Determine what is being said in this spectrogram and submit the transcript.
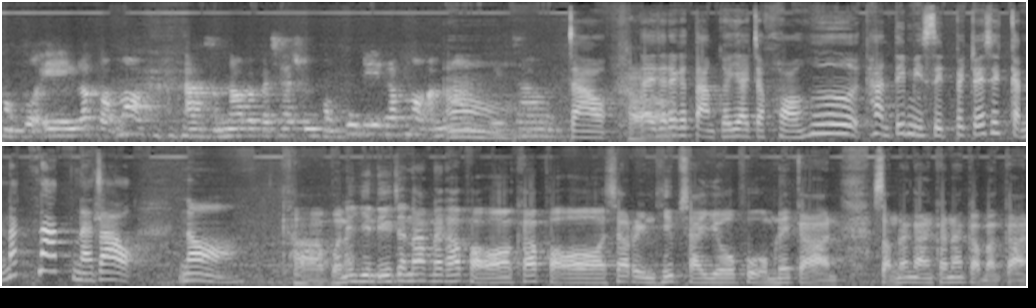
ของตัวเองแล้วก็มอบอ่าสำเนาบัตรประชาชนของผู้ที่รับมอบอำนาจเลยเจ้า เจ้าครับ แต่จะได้กระตามก็อยากจะขอฮื้อท่านที่มีสิทธิ์ไปใช้สิทธิ์กันนักๆนะเจ้าเนาะ ครับวันนี้ยินดีจะนักนะครับผอครับผอชรินทิพย์ชัยโยผู้อำนวยการสำนักงานคณะกรรมการ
